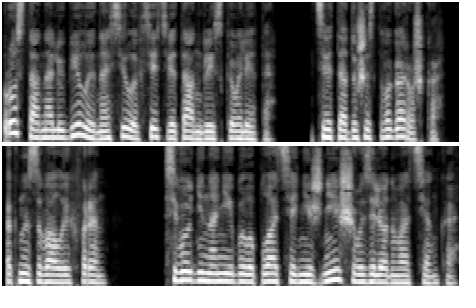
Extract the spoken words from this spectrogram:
Просто она любила и носила все цвета английского лета. Цвета душистого горошка, как называла их Френ. Сегодня на ней было платье нежнейшего зеленого оттенка.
